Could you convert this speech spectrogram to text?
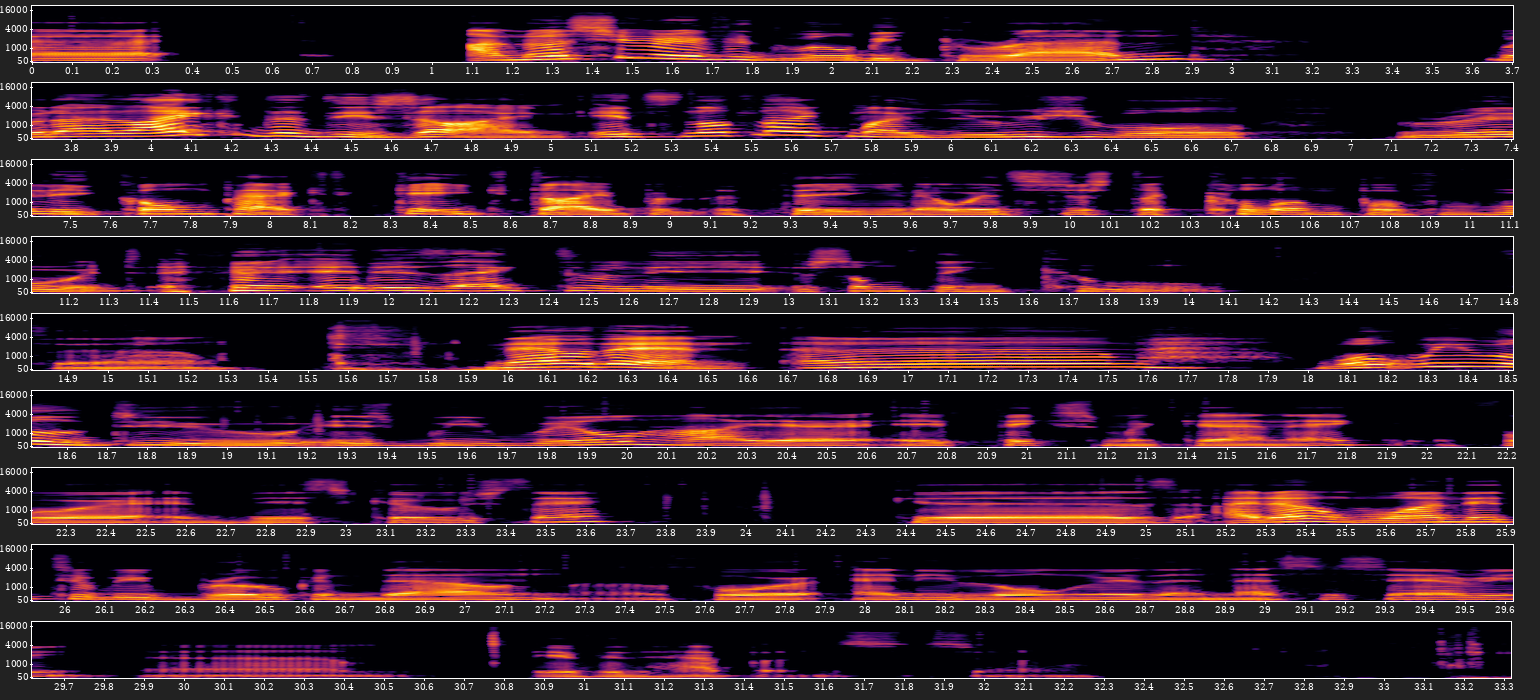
Uh, I'm not sure if it will be grand, but I like the design. It's not like my usual really compact cake type thing, you know, it's just a clump of wood. it is actually something cool. So now then, um, what we will do is we will hire a fix mechanic for this coaster because I don't want it to be broken down for any longer than necessary um, if it happens. So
